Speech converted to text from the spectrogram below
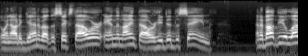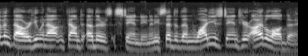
Going out again about the sixth hour and the ninth hour, he did the same. And about the eleventh hour he went out and found others standing. And he said to them, Why do you stand here idle all day?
